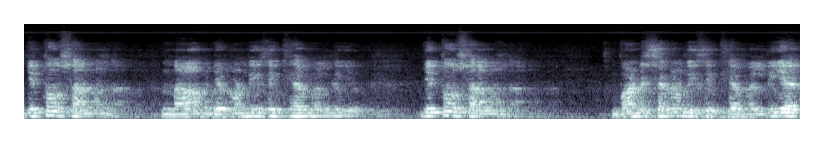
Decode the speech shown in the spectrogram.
ਜਿੱਥੋਂ ਸਾਨੂੰ ਨਾਮ ਜਪਣ ਦੀ ਸਿੱਖਿਆ ਮਿਲਦੀ ਹੈ। ਜਿੱਥੋਂ ਸਾਨੂੰ ਵੰਡ ਛਕਣ ਦੀ ਸਿੱਖਿਆ ਮਿਲਦੀ ਹੈ।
